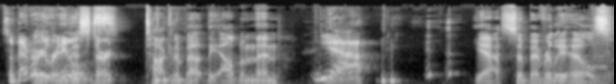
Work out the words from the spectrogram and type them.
So Beverly Are Beverly we ready Hills. to start talking about the album then? Yeah. Yeah, so Beverly Hills.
